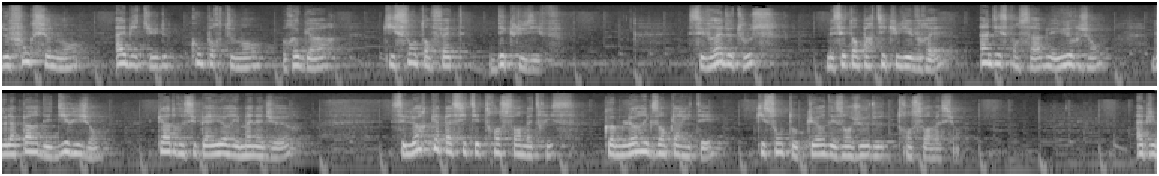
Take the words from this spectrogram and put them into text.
de fonctionnements, habitudes, comportements, regards, qui sont en fait déclusifs. C'est vrai de tous, mais c'est en particulier vrai, indispensable et urgent de la part des dirigeants, cadres supérieurs et managers. C'est leur capacité transformatrice, comme leur exemplarité, qui sont au cœur des enjeux de transformation. Happy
